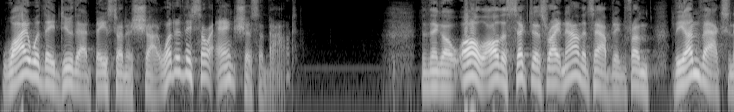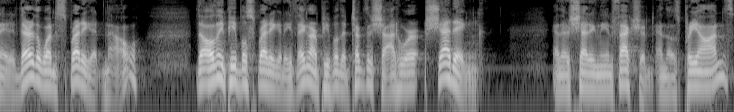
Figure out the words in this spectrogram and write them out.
Why would they do that based on a shot? What are they so anxious about? Then they go, oh, all the sickness right now that's happening from the unvaccinated. They're the ones spreading it. No. The only people spreading anything are people that took the shot who are shedding. And they're shedding the infection. And those prions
